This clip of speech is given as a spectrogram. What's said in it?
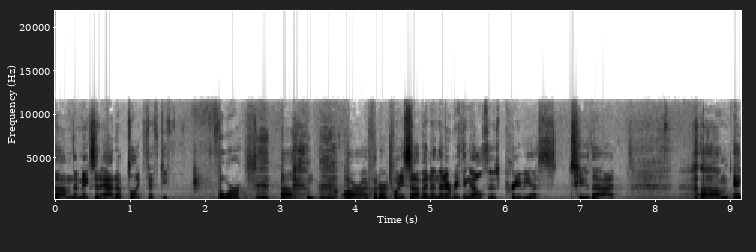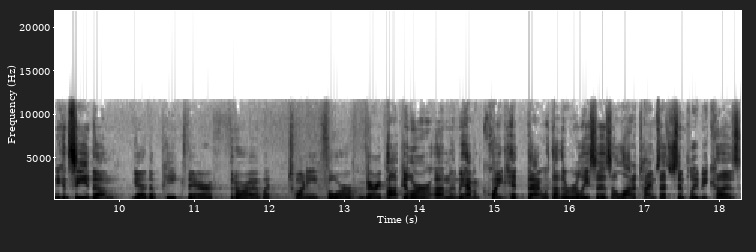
um, that makes it add up to like 54 uh, are on Fedora 27 and then everything else is previous to that. Um, and you can see, the, um, yeah, the peak there, Fedora, what, 24, very popular. Um, we haven't quite hit that with other releases. A lot of times that's simply because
